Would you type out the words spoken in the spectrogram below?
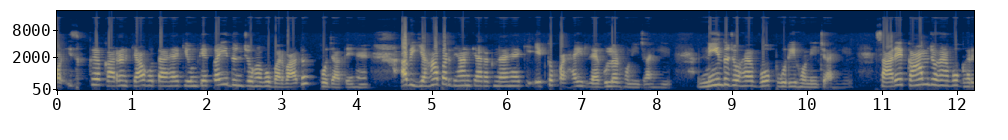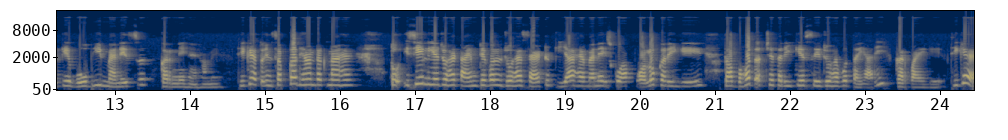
और इसका कारण क्या होता है कि उनके कई दिन जो है वो बर्बाद हो जाते हैं। अब यहाँ पर ध्यान क्या रखना है कि एक तो पढ़ाई रेगुलर होनी चाहिए, नींद जो है वो पूरी होनी चाहिए, सारे काम जो है वो घर के वो भी मैनेज करने हैं हमें। ठीक है? तो इन सब का ध्यान रखना है। तो इसीलिए जो है टाइम टेबल जो है सेट किया है मैंने, इसको आप फॉलो करेंगे तो आप बहुत अच्छे तरीके से जो है वो तैयारी कर पाएँगे। ठीक है?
